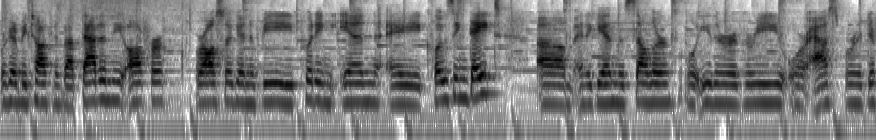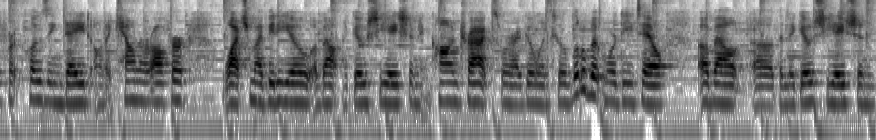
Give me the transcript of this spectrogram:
we're going to be talking about that in the offer. We're also going to be putting in a closing date. Um, and again, the seller will either agree or ask for a different closing date on a counter offer. Watch my video about negotiation and contracts where I go into a little bit more detail about uh, the negotiation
